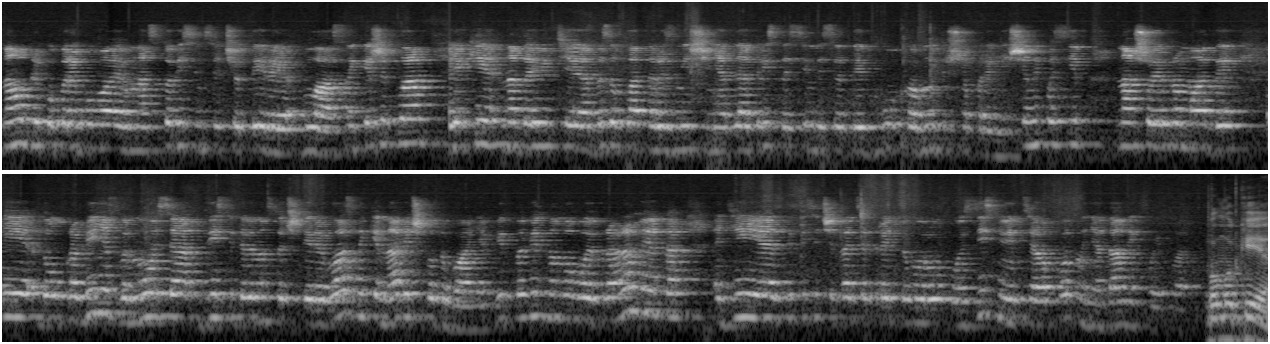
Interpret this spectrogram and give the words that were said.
На обліку перебуває у нас 184 власники житла, які надають е, безоплатне розміщення для 372 внутрішньопереміщених осіб нашої громади. І до управління звернулося 294 власники на відшкодування. Відповідно нової програми, яка діє з 2023 року, здійснюється оформлення даних виплат. По муки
